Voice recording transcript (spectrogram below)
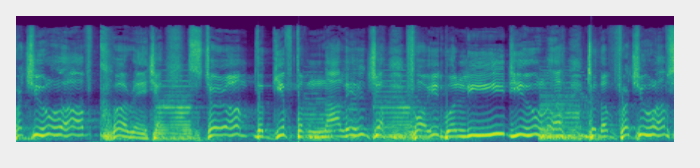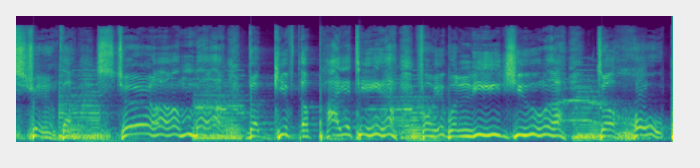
virtue of courage. Stir up the gift of knowledge, for it will lead you uh, to the virtue of strength. Stir up the gift of piety, uh, for it will lead you to hope.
